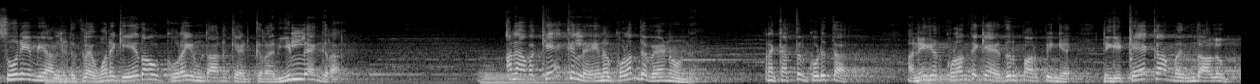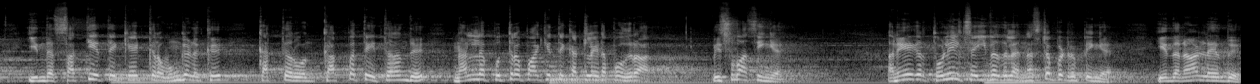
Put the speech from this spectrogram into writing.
சூனேமியாள் இடத்துல உனக்கு ஏதாவது குறை உண்டான்னு கேட்கிறார். இல்லைங்கிறார். ஆனால் அவள் கேட்கல எனக்கு குழந்தை வேணும்னு. ஆனால் கத்தர் கொடுத்தார். அநேகர் குழந்தைக்கே எதிர்பார்ப்பீங்க. நீங்கள் கேட்காம இருந்தாலும் இந்த சத்தியத்தை கேட்கிற உங்களுக்கு கத்தர் உன் கற்பத்தை திறந்து நல்ல புத்திர பாக்கியத்தை கட்டளையிட போகிறார். விசுவாசிங்க. அநேகர் தொழில் செய்வதில் நஷ்டப்பட்டிருப்பீங்க. இந்த நாள்லேருந்து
